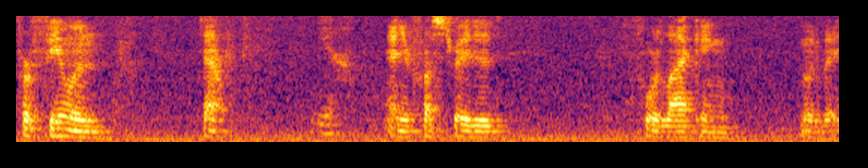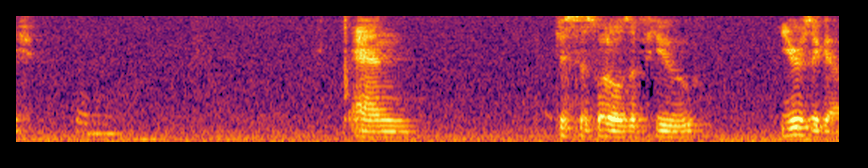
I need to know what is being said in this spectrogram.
for feeling down, Yeah. and you're frustrated for lacking motivation. Mhm. And just as little as a few years ago,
